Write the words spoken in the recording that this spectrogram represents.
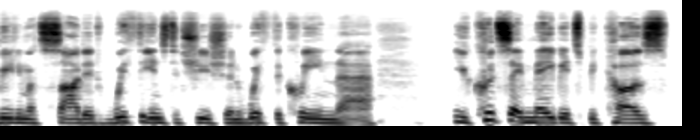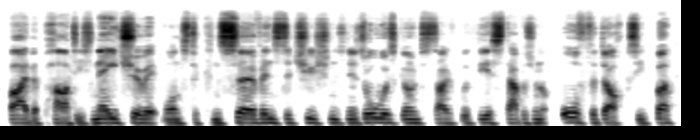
really much sided with the institution, with the Queen there. You could say maybe it's because by the party's nature. It wants to conserve institutions and is always going to side with the establishment orthodoxy. But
